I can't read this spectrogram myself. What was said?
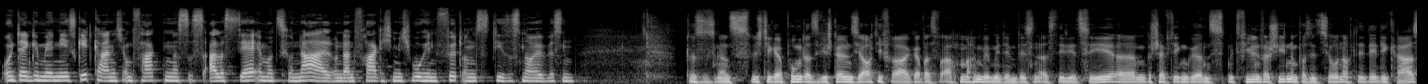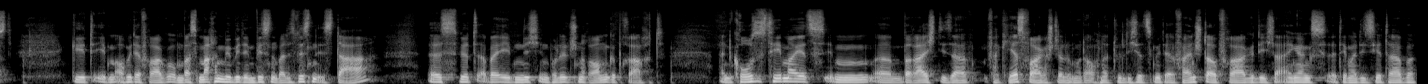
und denke mir, nee, es geht gar nicht um Fakten, das ist alles sehr emotional. Und dann frage ich mich, wohin führt uns dieses neue Wissen? Das ist ein ganz wichtiger Punkt. Also wir stellen uns ja auch die Frage, was machen wir mit dem Wissen als DDC? Ähm, beschäftigen wir uns mit vielen verschiedenen Positionen. Auch der DDcast geht eben auch mit der Frage um, was machen wir mit dem Wissen? Weil das Wissen ist da. Es wird aber eben nicht in politischen Raum gebracht. Ein großes Thema jetzt im äh, Bereich dieser Verkehrsfragestellung oder auch natürlich jetzt mit der Feinstaubfrage, die ich da eingangs äh, thematisiert habe,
